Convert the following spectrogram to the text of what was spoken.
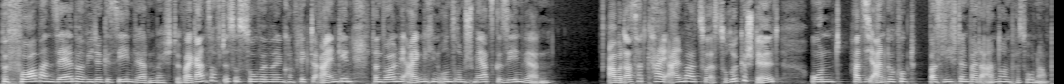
bevor man selber wieder gesehen werden möchte. Weil ganz oft ist es so, wenn wir in Konflikte reingehen, dann wollen wir eigentlich in unserem Schmerz gesehen werden. Aber das hat Kai einmal zuerst zurückgestellt und hat sich angeguckt, was lief denn bei der anderen Person ab.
